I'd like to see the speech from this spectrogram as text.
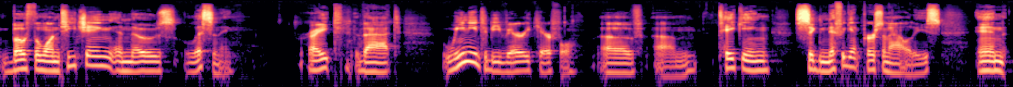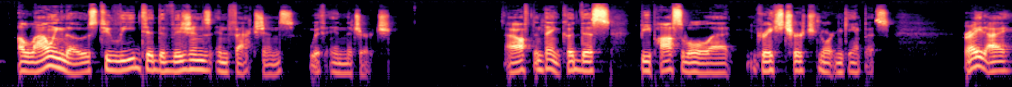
both the one teaching and those listening, right? That we need to be very careful of um, taking significant personalities and allowing those to lead to divisions and factions within the church. I often think, could this be possible at Grace Church Norton campus? Right? I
